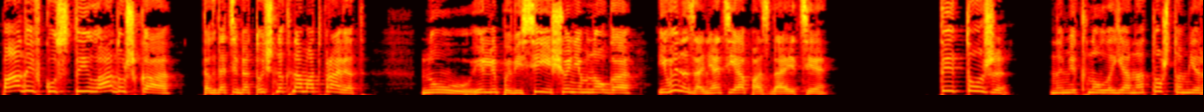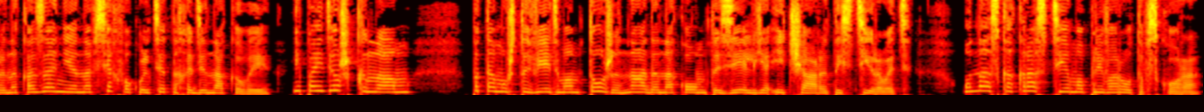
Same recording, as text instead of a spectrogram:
Падай в кусты, ладушка, тогда тебя точно к нам отправят. Ну, или повиси еще немного, и вы на занятия опоздаете». «Ты тоже!» — намекнула я на то, что меры наказания на всех факультетах одинаковые. «И пойдешь к нам, потому что ведьмам тоже надо на ком-то зелья и чары тестировать. У нас как раз тема приворотов скоро».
